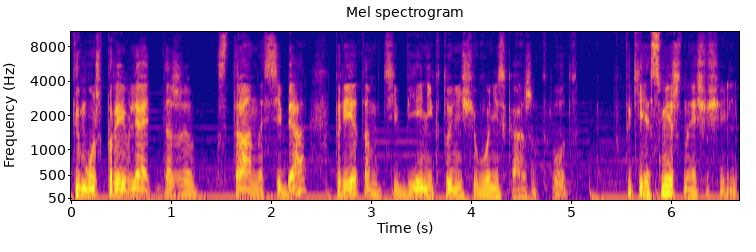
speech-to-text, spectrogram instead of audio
ты можешь проявлять даже странно себя, при этом тебе никто ничего не скажет. Вот такие смешанные ощущения.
